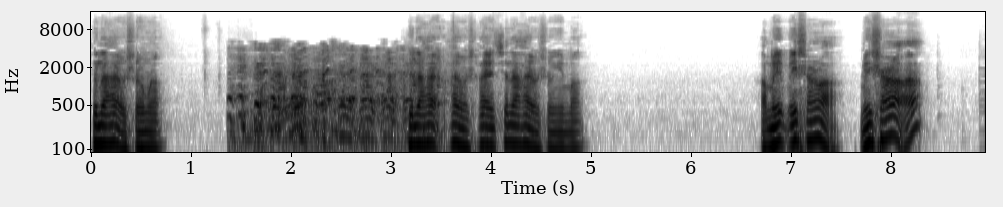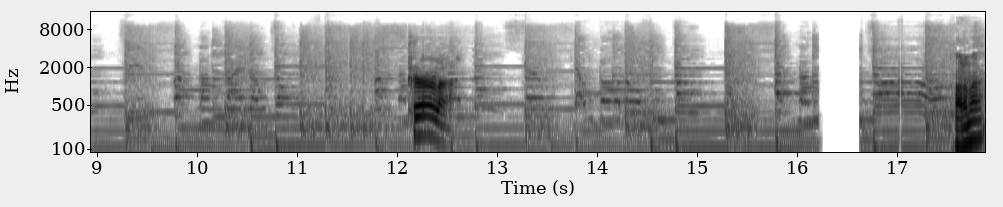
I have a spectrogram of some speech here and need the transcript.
现在还有声吗？现在还还有还现在还有声音吗？啊，没没声啊，没声啊？吃了。好了吗？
